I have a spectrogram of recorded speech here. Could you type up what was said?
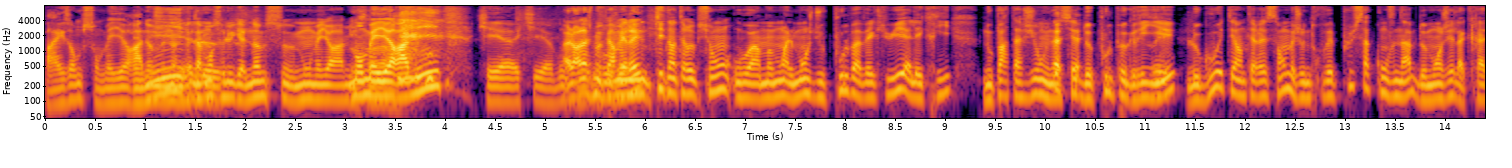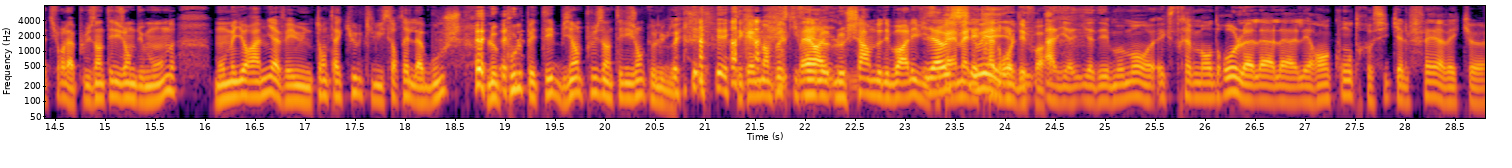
par exemple, son meilleur ami. notamment celui qu'elle nomme mon meilleur ami. Mon meilleur ami, qui est. Qui est Alors là, je me permets une petite interruption où à un moment elle mange du poulpe avec lui. Elle écrit Nous partagions une assiette de poulpe grillé. Le goût était intéressant, mais je ne trouvais plus ça convenable de manger la créature la plus intelligente du monde. Mon meilleur ami avait une tentacule qui lui sortait de la bouche. Le poulpe était bien plus intelligent que lui. C'est quand même un peu ce qui fait le, charme de Déborah Lévy. Quand même, elle est très drôle des fois. Ah, il y, a des moments euh, extrêmement drôles. les rencontres aussi qu'elle fait avec, euh,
